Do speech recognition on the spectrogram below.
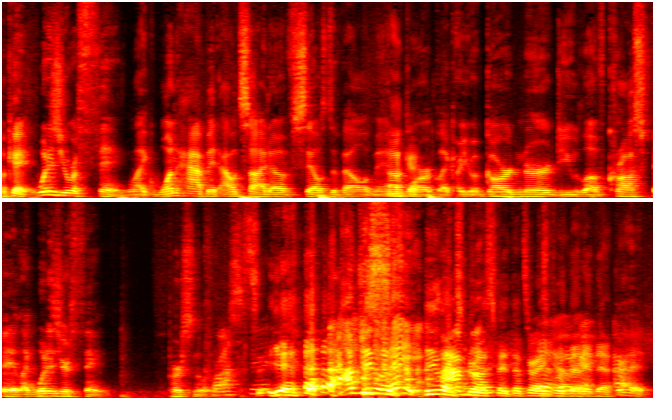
Okay, what is your thing? Like one habit outside of sales development Okay. work? Like, are you a gardener? Do you love CrossFit? Like, what is your thing, personally? CrossFit. Yeah. I'm just he likes- saying. He likes I'm just- CrossFit. That's why he Yeah, put that okay. in there. Go ahead.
